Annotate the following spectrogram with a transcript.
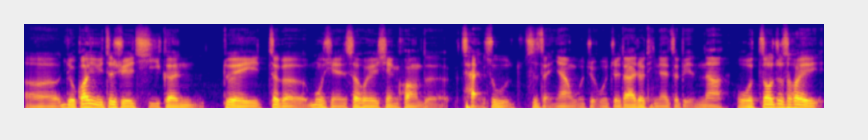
呃，有关于这学期跟对这个目前社会现况的阐述是怎样，我觉我觉得大家就停在这边。那我之后就是会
